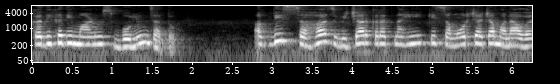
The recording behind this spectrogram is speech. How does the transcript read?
कधीकधी माणूस बोलून जातो. अगदी सहज विचार करत नाही की समोरच्याच्या मनावर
